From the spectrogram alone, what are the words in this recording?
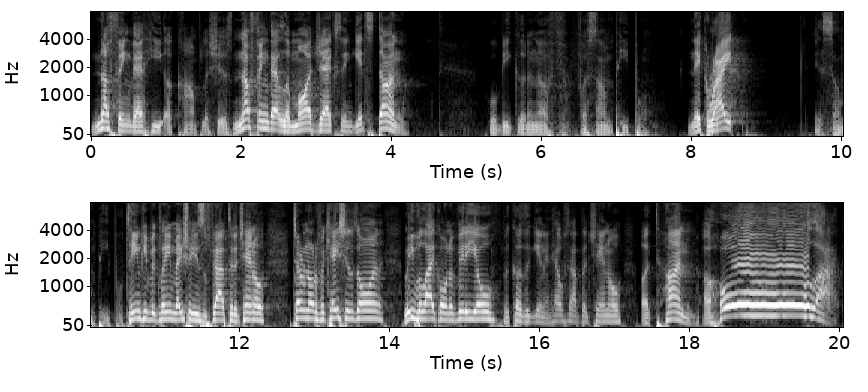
nothing that he accomplishes, nothing that Lamar Jackson gets done will be good enough for some people. Nick Wright is some people. Team Keep It Clean, make sure you subscribe to the channel, turn notifications on, leave a like on the video because, again, it helps out the channel a ton, a whole lot.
